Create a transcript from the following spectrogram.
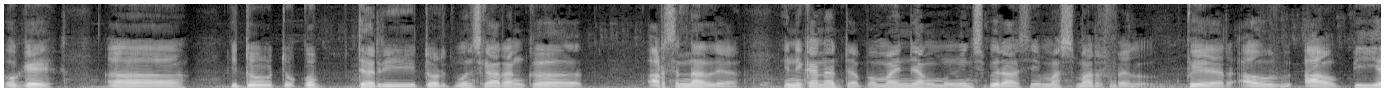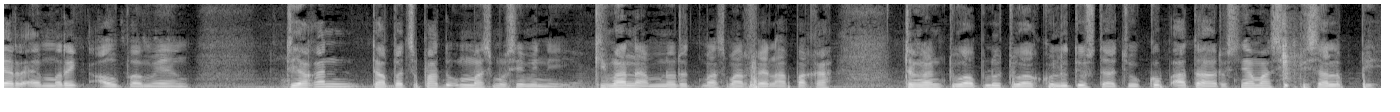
Oke eh, itu cukup dari Dortmund sekarang ke Arsenal ya. Ini kan ada pemain yang menginspirasi Mas Marvel Pierre Au, Au- Pierre Emerick Aubameyang. Dia kan dapat sepatu emas musim ini. Gimana menurut Mas Marvel? Apakah dengan 22 gol itu sudah cukup atau harusnya masih bisa lebih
